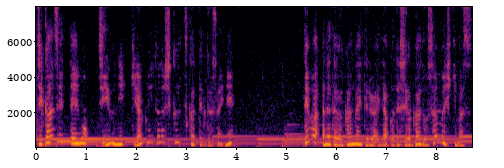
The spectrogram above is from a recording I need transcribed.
時間設定も自由に気楽に楽しく使ってくださいね。ではあなたが考えている間私がカードを3枚引きます。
